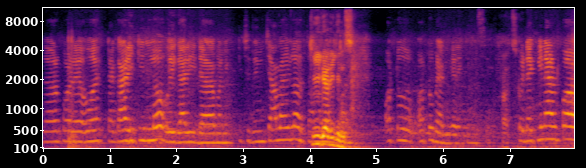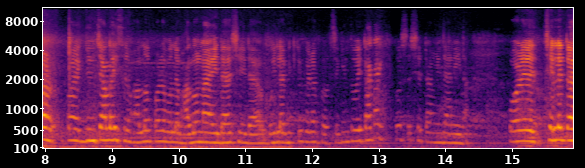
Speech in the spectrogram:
দেওয়ার পরে ও একটা গাড়ি কিনলো, ওই গাড়িটা মানে কিছুদিন চালাইলো। কি গাড়ি কিনছে? অটো অটো ভ্যান গাড়ি কিনছে। আচ্ছা। ওইটা কেনার পর কয়েকদিন চালাইছে ভালো পরে বলে ভালো না এটা সেটা বইলা বিক্রি করে ফেলছে। কিন্তু ওই টাকা কি করছে সেটা আমি জানি না। পরে ছেলেটা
